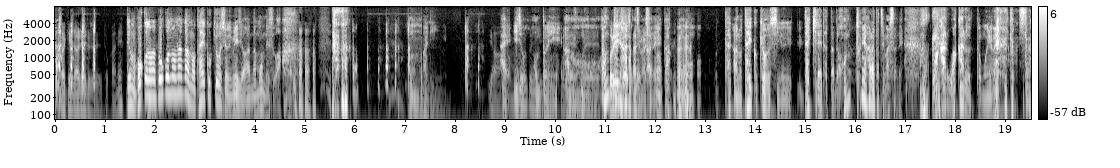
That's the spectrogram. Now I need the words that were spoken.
追っかけられるとかね。でも僕の、僕の中の太鼓教師のイメージはあんなもんですわ。ほんまに。いはい、以上、本当に、あの本当に腹立ちましたうんね。学校の、たあの、体育教師大嫌いだったんで、本当に腹立ちましたね。わかるわかるって思いながらやってました。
